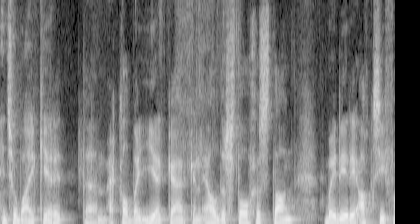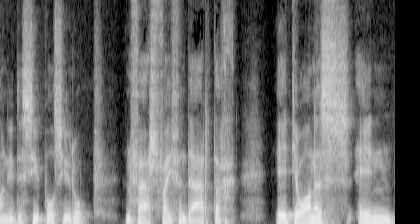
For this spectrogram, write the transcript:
En so baie keer het um, ek al by e kerk en elders stil gestaan by die reaksie van die disippels hierop in vers 35 het Johannes en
